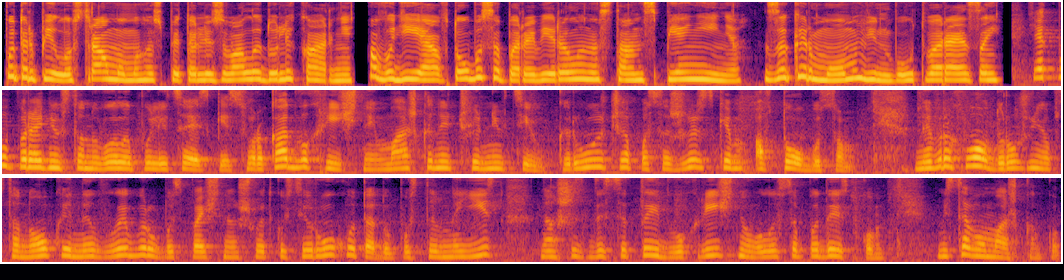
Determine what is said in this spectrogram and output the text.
Потерпіло з травмами госпіталізували до лікарні, а водія автобуса перевірили на стан сп'яніння. За кермом він був тверезий. Як попередньо встановили поліцейський, 42-річний мешканець Чернівців, керуючи пасажирським автобусом, не врахував дорожньої обстановки, не вибору безпечної швидкості руху та допустив наїзд на 62-річну велосипедистку, місцеву мешканку.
